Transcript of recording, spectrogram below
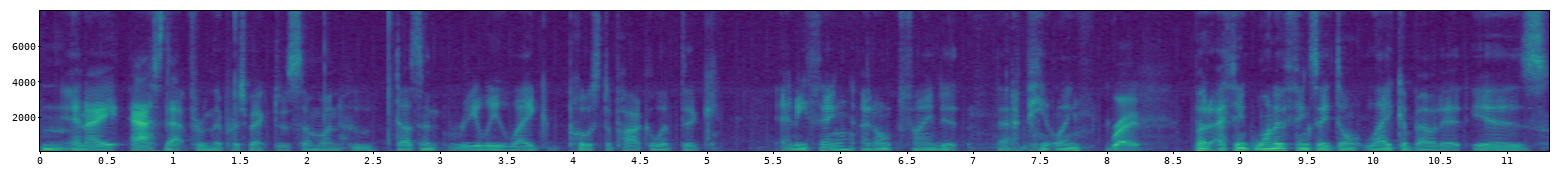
Hmm. And I ask that from the perspective of someone who doesn't really like post-apocalyptic anything. I don't find it that appealing. Right. But I think one of the things I don't like about it is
